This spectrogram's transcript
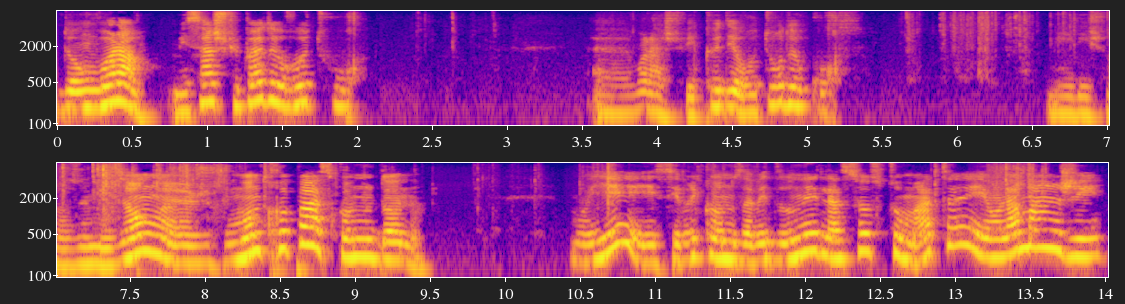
Donc voilà, mais ça, je ne fais pas de retour. Euh, voilà, je fais que des retours de course. Mais les choses maison, euh, je ne vous montre pas ce qu'on nous donne. Vous voyez, et c'est vrai qu'on nous avait donné de la sauce tomate et on l'a mangée.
